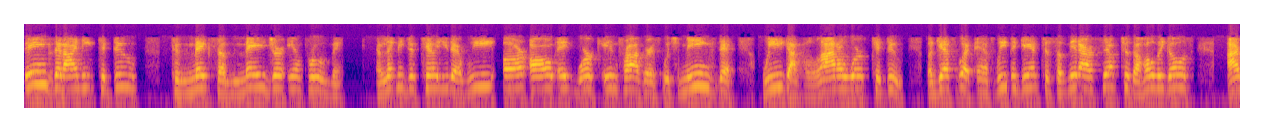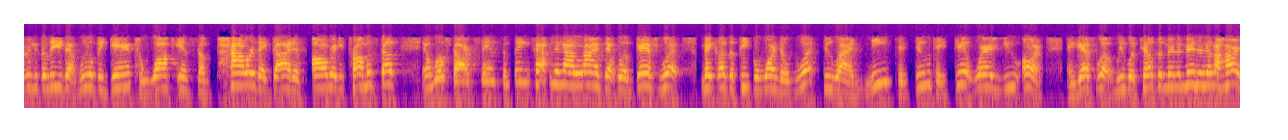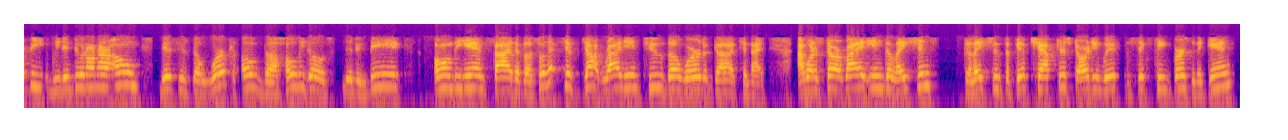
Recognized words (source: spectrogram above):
things that I need to do to make some major improvement. And let me just tell you that we are all a work in progress, which means that we got a lot of work to do. But guess what? As we begin to submit ourselves to the Holy Ghost, I really believe that we'll begin to walk in some power that God has already promised us, and we'll start seeing some things happen in our lives that will, guess what, make other people wonder, what do I need to do to get where you are? And guess what? We will tell them in a minute in a heartbeat. We didn't do it on our own. This is the work of the Holy Ghost living big on the inside of us. So let's just jump right into the Word of God tonight. I want to start right in Galatians Galatians, the fifth chapter, starting with the 16th verse. And again,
